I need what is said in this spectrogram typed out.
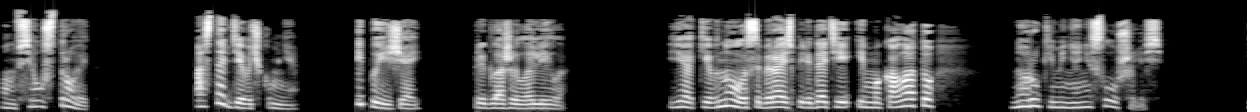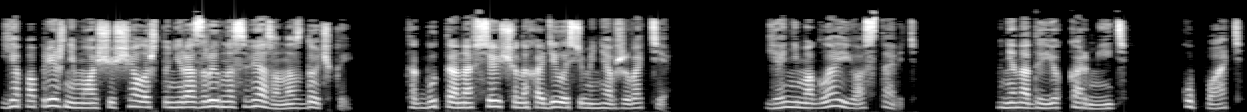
Он все устроит. Оставь девочку мне и поезжай, — предложила Лила. Я кивнула, собираясь передать ей иммакалату, но руки меня не слушались. Я по-прежнему ощущала, что неразрывно связана с дочкой, как будто она все еще находилась у меня в животе. Я не могла ее оставить. Мне надо ее кормить, купать.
